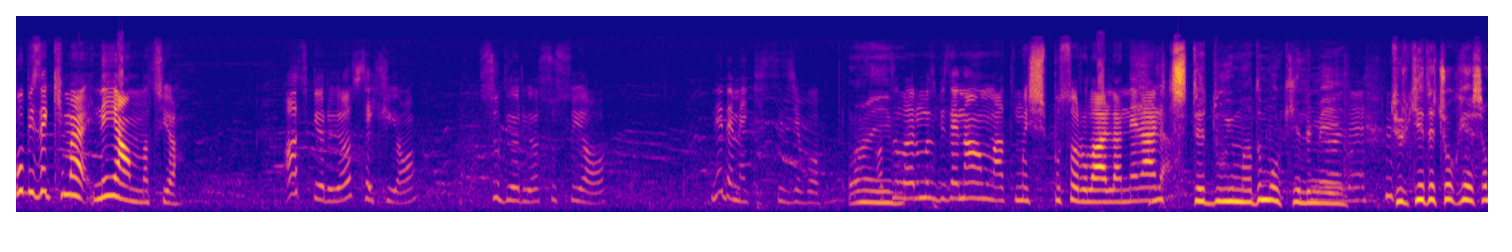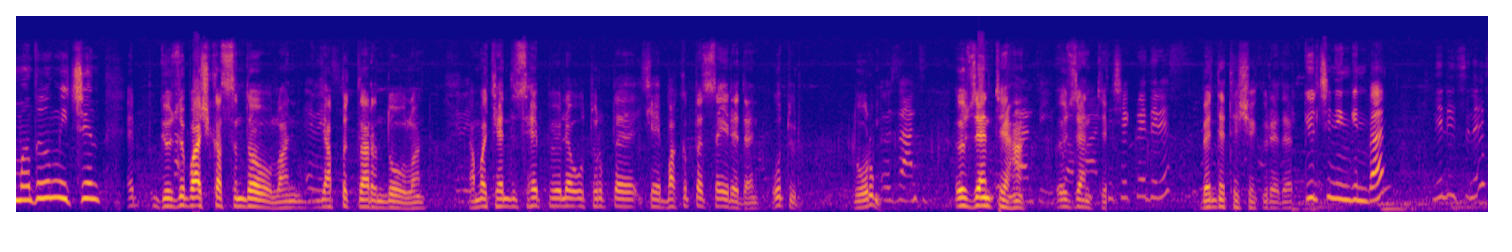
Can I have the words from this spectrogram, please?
Bu bize kime neyi anlatıyor? At görüyor, sekiyor. Su görüyor, susuyor. Ne demek sizce bu? Ay, Atalarımız bize ne anlatmış bu sorularla neler? hiç de duymadım o kelimeyi. Türkiye'de çok yaşamadığım için Hep gözü başkasında olan, Evet. yaptıklarında olan. Ama kendisi hep böyle oturup da şey bakıp da seyreden o tür. Doğru mu? Özenti. Özenti ha. insanlar. Özenti. Teşekkür ederiz. Ben de teşekkür ederim. Gülçin İngin ben, Neresiniz?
